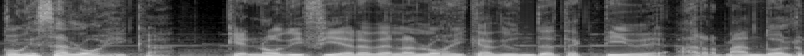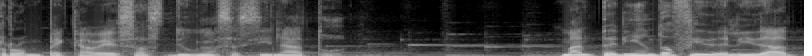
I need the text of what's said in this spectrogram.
Con esa lógica, que no difiere de la lógica de un detective armando el rompecabezas de un asesinato, manteniendo fidelidad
